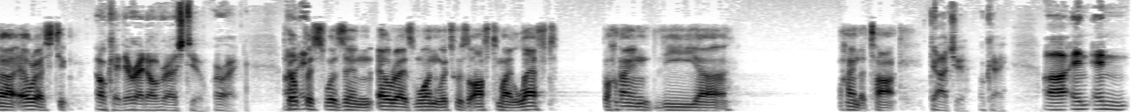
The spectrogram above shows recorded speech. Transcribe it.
Uh, LRAS two. Okay, they're at LRAS two. All right. Koppes uh, was in LRAS one, which was off to my left, behind the uh, behind the TOC. Gotcha. Okay. Uh, and and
